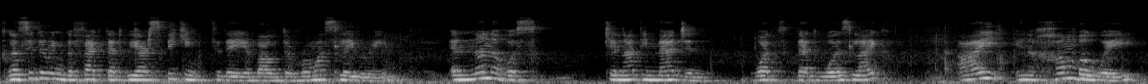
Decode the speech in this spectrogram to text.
considering the fact that we are speaking today about the Roma slavery, and none of us cannot imagine what that was like, I, in a humble way,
